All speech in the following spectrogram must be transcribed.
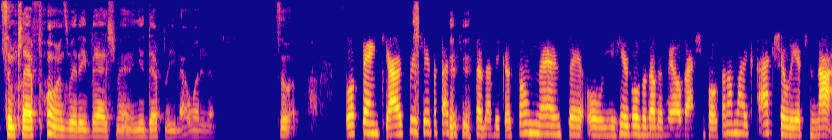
some platforms where they bash man, and you're definitely not one of them. So well, thank you. I appreciate the fact that you said that because some men say, "Oh, here goes another male bashing post," and I'm like, actually, it's not.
